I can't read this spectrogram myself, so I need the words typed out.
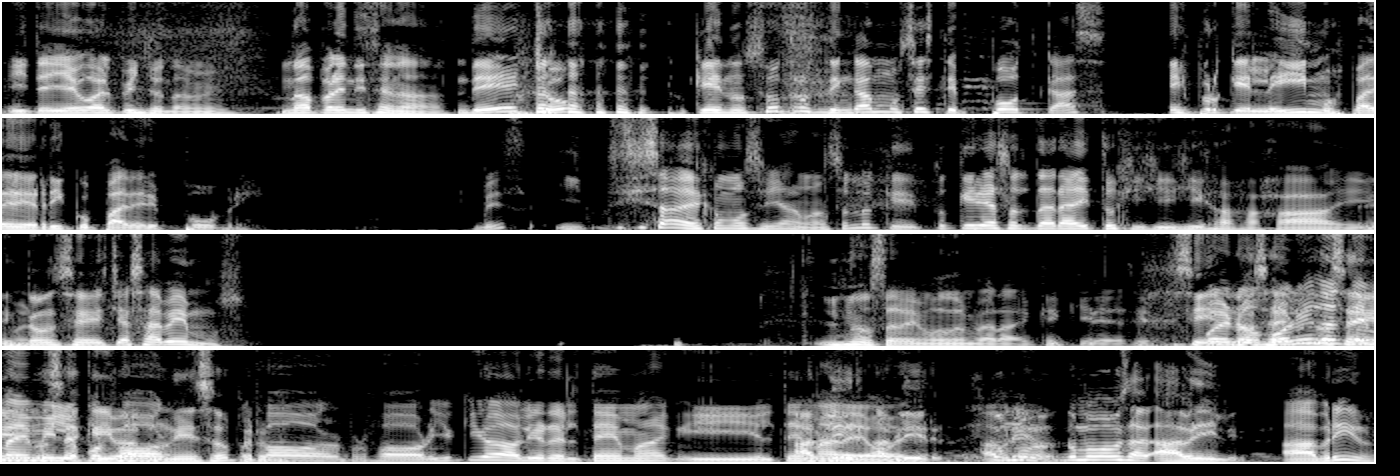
Y te llegó al pincho también. No aprendiste nada. De hecho, que nosotros tengamos este podcast es porque leímos Padre Rico, Padre Pobre. ¿Ves? Y tú sí sabes cómo se llama. Solo que tú querías soltar ahí tu jijiji, jajaja. Y bueno, Entonces, ya sabemos. no sabemos en verdad qué quiere decir. Sí, bueno, no sé- volviendo no al sé- tema, no Emilio, por favor. con eso, Por favor, por favor. Yo quiero abrir el tema y el tema abrir, de hoy. abrir. ¿Cómo, Abrir. cómo vamos a abrir? Abrir.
